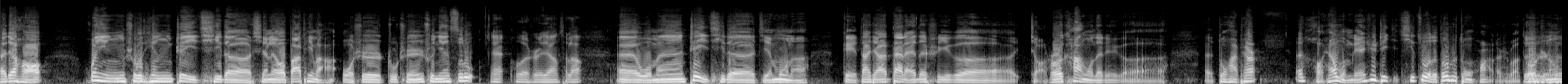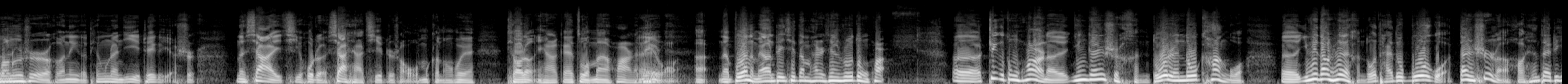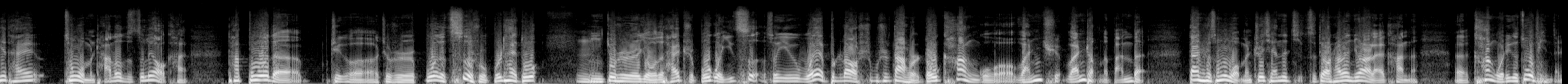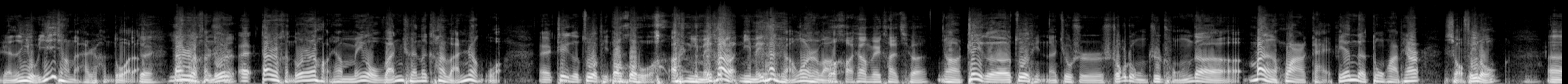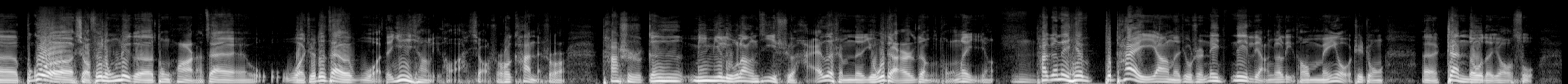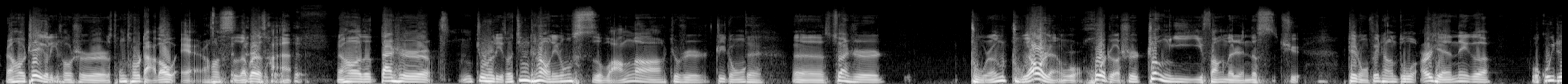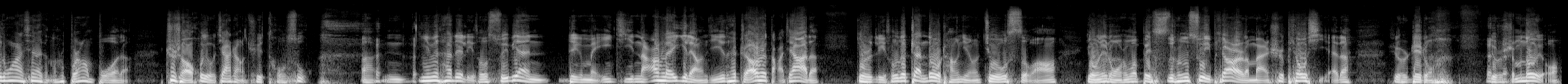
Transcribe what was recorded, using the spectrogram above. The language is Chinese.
大家好，欢迎收听这一期的闲聊八匹马，我是主持人瞬间思路。哎，我是杨次郎。呃，我们这一期的节目呢，给大家带来的是一个小时候看过的这个呃动画片儿。哎，好像我们连续这几期做的都是动画了，是吧？对高智能方程式和那个天空战记，这个也是。那下一期或者下下期，至少我们可能会调整一下该做漫画的内容了啊。那不管怎么样，这期咱们还是先说动画。呃，这个动画呢，应该是很多人都看过，呃，因为当时在很多台都播过，但是呢，好像在这些台，从我们查到的资料看，它播的这个就是播的次数不是太多，嗯，就是有的台只播过一次，所以我也不知道是不是大伙儿都看过完全完整的版本。但是从我们之前的几次调查问卷来看呢，呃，看过这个作品的人有印象的还是很多的。对，但是很多人人哎，但是很多人好像没有完全的看完整过。哎，这个作品包括我，啊，你没看完，你没看全过是吧 我？好像没看全。啊，这个作品呢，就是手冢治虫的漫画改编的动画片儿《小飞龙》。呃，不过小飞龙这个动画呢，在我觉得在我的印象里头啊，小时候看的时候，它是跟《咪咪流浪记》《雪孩子》什么的有点儿等同了已经。嗯它跟那些不太一样的，就是那那两个里头没有这种呃战斗的要素，然后这个里头是从头打到尾，然后死的倍儿惨，然后但是嗯就是里头经常有那种死亡啊，就是这种呃算是主人主要人物或者是正义一方的人的死去，这种非常多，而且那个我估计这动画现在可能是不让播的，至少会有家长去投诉。啊，嗯，因为他这里头随便这个每一集拿出来一两集，他只要是打架的，就是里头的战斗场景就有死亡，有那种什么被撕成碎片儿的，满是飘血的，就是这种，就是什么都有。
